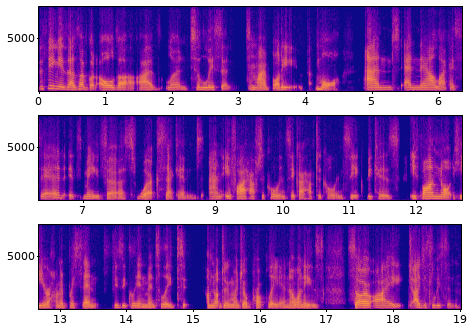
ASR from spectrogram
the thing is as i've got older i've learned to listen to my body more and and now like i said it's me first work second and if i have to call in sick i have to call in sick because if i'm not here 100% physically and mentally to, i'm not doing my job properly and no one is so i i just listen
